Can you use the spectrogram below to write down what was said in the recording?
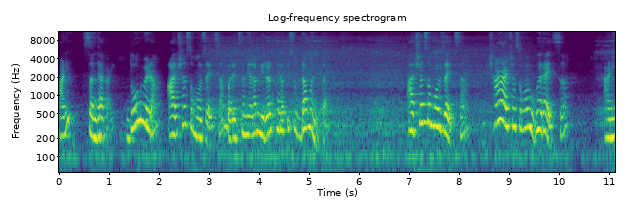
आणि संध्याकाळी. दोन वेळा आरशासमोर जायचा. बरेच जण याला मिरर थेरपी सुद्धा म्हणतात. आरशासमोर जायचा छान आरशासमोर उभं राहायचं आणि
